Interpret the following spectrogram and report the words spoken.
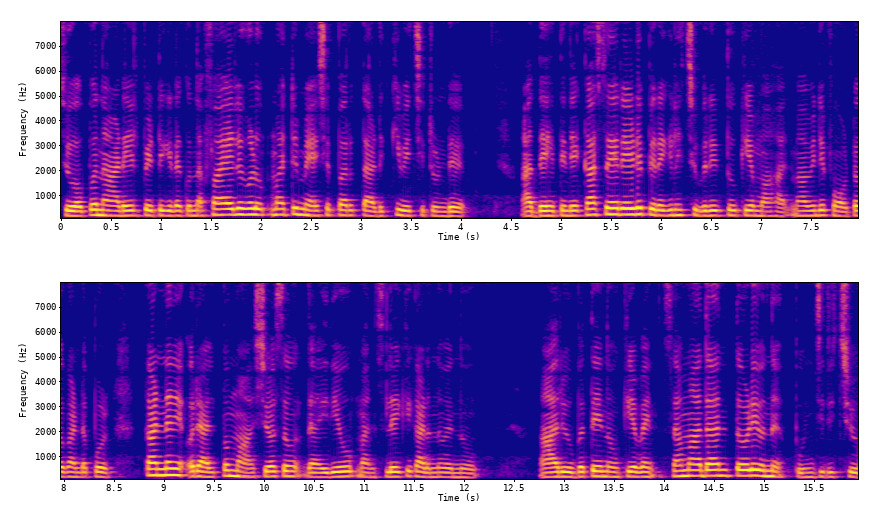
ചുവപ്പ് നാടയിൽ പെട്ടുകിടക്കുന്ന ഫയലുകളും മറ്റു മേശപ്പുറത്ത് തടുക്കി വെച്ചിട്ടുണ്ട്. അദ്ദേഹത്തിന്റെ കസേരയുടെ പിറകിൽ ചുവരിൽ തൂക്കിയ മഹാത്മാവിന്റെ ഫോട്ടോ കണ്ടപ്പോൾ കണ്ണന് ഒരല്പം ആശ്വാസവും ധൈര്യവും മനസ്സിലേക്ക് കടന്നുവന്നു. ആ രൂപത്തെ നോക്കിയവൻ സമാധാനത്തോടെ ഒന്ന് പുഞ്ചിരിച്ചു.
